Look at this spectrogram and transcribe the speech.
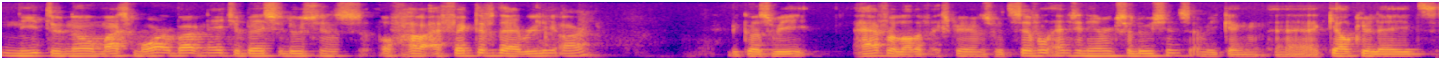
need to know much more about nature based solutions of how effective they really are because we have a lot of experience with civil engineering solutions and we can uh, calculate,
